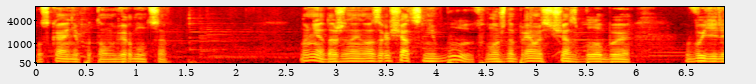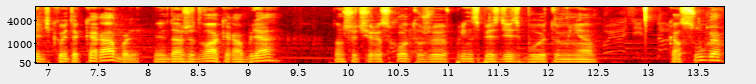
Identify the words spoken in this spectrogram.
Пускай они потом вернутся. Ну нет, даже, наверное, возвращаться не будут. Можно прямо сейчас было бы выделить какой-то корабль, или даже два корабля, потому что через ход уже, в принципе, здесь будет у меня Касуга.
